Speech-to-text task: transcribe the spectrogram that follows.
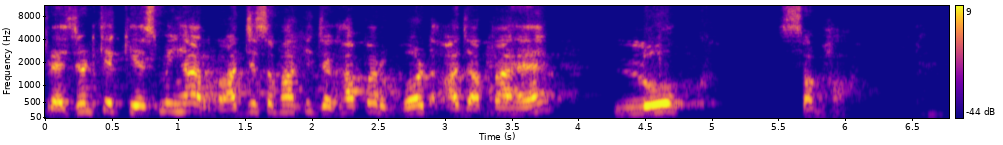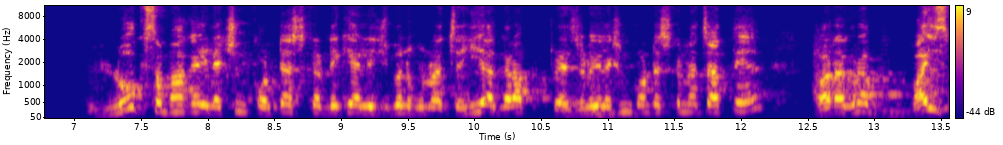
प्रेसिडेंट के केस में यहाँ राज्यसभा की जगह पर वर्ड आ जाता है लोकसभा लोकसभा का इलेक्शन कॉन्टेस्ट करने के एलिजिबल होना चाहिए, अगर आप प्रेसिडेंट इलेक्शन कॉन्टेस्ट करना चाहते हैं, और अगर आप वाइस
